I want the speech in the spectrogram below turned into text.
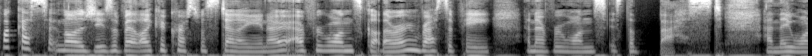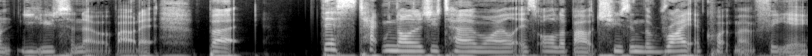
podcast technology is a bit like a Christmas dinner, you know? Everyone's got their own recipe and everyone's is the best and they want you to know about it. But this technology turmoil is all about choosing the right equipment for you,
